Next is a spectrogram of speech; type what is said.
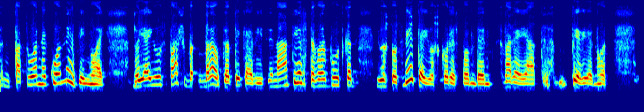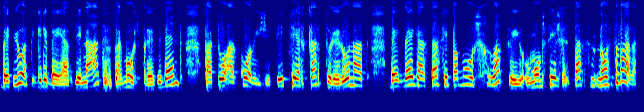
par to neko neziņoja. Nu, ja jūs paši braucat tikai vizināties, tad varbūt, jūs tos vietējos korespondentus varējāt pievienot, bet ļoti gribējāt zināt par mūsu prezidentu, par to, ar ko viņš ir ticies, kas tur ir runāts. Beig beigās tas ir par mūsu Latviju, un mums ir tas no svara.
